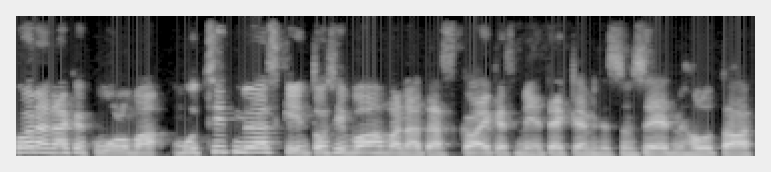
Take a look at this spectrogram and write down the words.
koiran näkökulma, mutta sitten myöskin tosi vahvana tässä kaikessa meidän tekemisessä on se, että me halutaan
